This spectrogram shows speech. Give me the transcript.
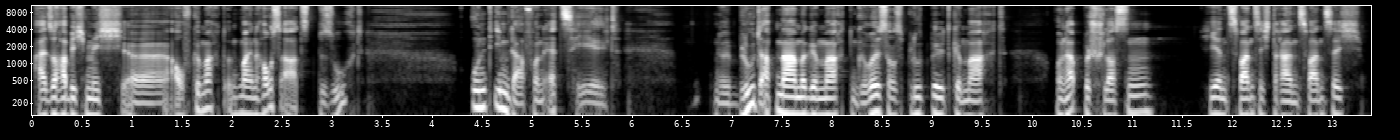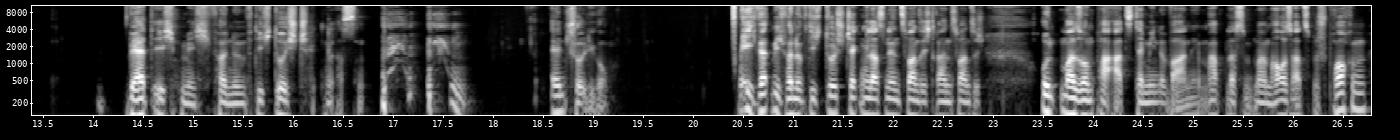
Also habe ich mich äh, aufgemacht und meinen Hausarzt besucht und ihm davon erzählt eine Blutabnahme gemacht, ein größeres Blutbild gemacht und habe beschlossen, hier in 2023 werde ich mich vernünftig durchchecken lassen. Entschuldigung. Ich werde mich vernünftig durchchecken lassen in 2023 und mal so ein paar Arzttermine wahrnehmen. Habe das mit meinem Hausarzt besprochen,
